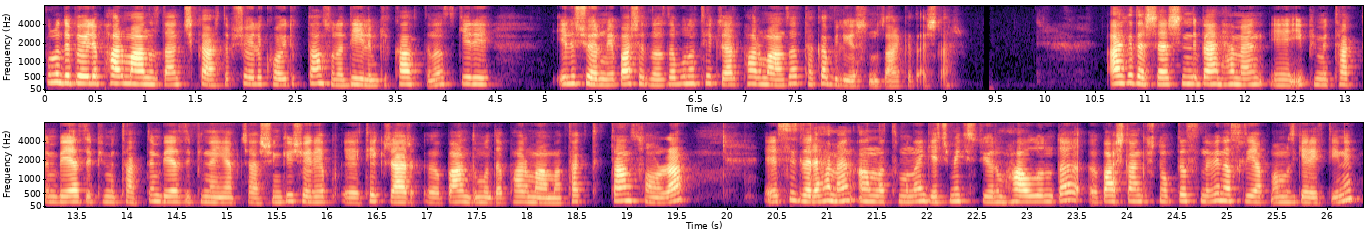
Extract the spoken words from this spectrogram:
Bunu da böyle parmağınızdan çıkartıp şöyle koyduktan sonra diyelim ki kalktınız. Geri el iş örmeye başladığınızda bunu tekrar parmağınıza takabiliyorsunuz arkadaşlar. Arkadaşlar şimdi ben hemen e, ipimi taktım. Beyaz ipimi taktım. Beyaz ipinden yapacağız çünkü. Şöyle e, tekrar e, bandımı da parmağıma taktıktan sonra e, sizlere hemen anlatımına geçmek istiyorum. Havlunda e, başlangıç noktasını ve nasıl yapmamız gerektiğini.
